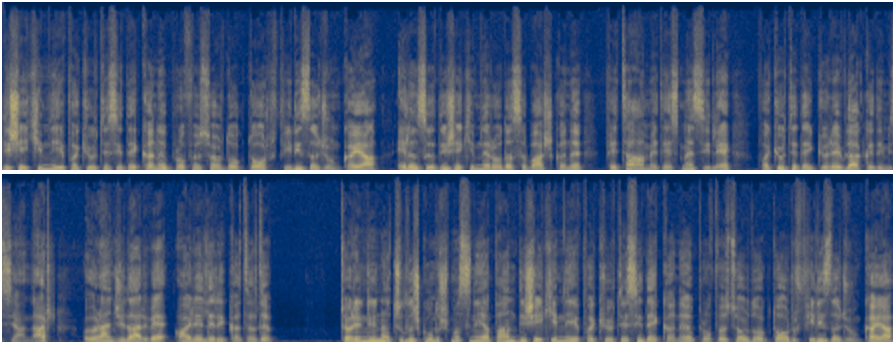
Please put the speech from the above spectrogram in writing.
Diş Hekimliği Fakültesi Dekanı Profesör Doktor Filiz Acun Kaya, Elazığ Diş Hekimleri Odası Başkanı Fethi Ahmet Esmez ile fakültede görevli akademisyenler, öğrenciler ve aileleri katıldı. Törenin açılış konuşmasını yapan Diş Hekimliği Fakültesi Dekanı Profesör Doktor Filiz Acun Kaya,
